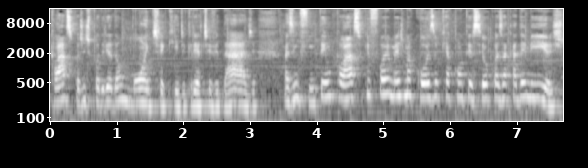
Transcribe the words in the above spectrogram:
clássico, a gente poderia dar um monte aqui de criatividade, mas enfim, tem um clássico que foi a mesma coisa que aconteceu com as academias.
